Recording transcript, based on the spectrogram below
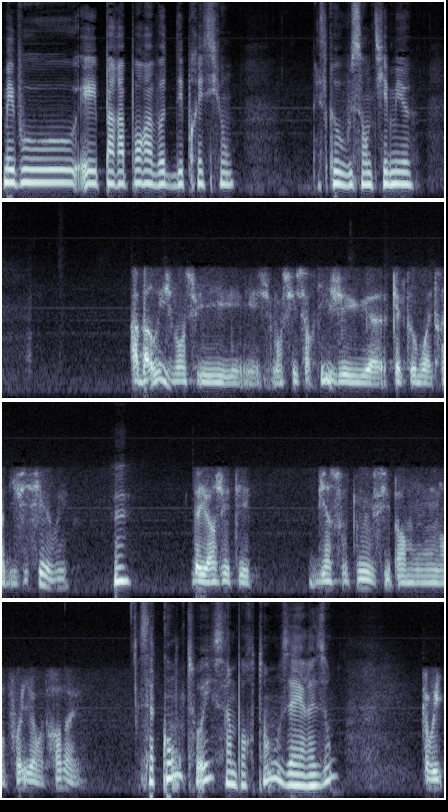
Mais vous, et par rapport à votre dépression, est-ce que vous vous sentiez mieux? Ah bah oui, je m'en suis, je m'en suis sorti. J'ai eu euh, quelques mois très difficiles, oui. Hmm. D'ailleurs, j'ai été bien soutenu aussi par mon employeur au travail. Ça compte, oui, c'est important. Vous avez raison. Oui.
